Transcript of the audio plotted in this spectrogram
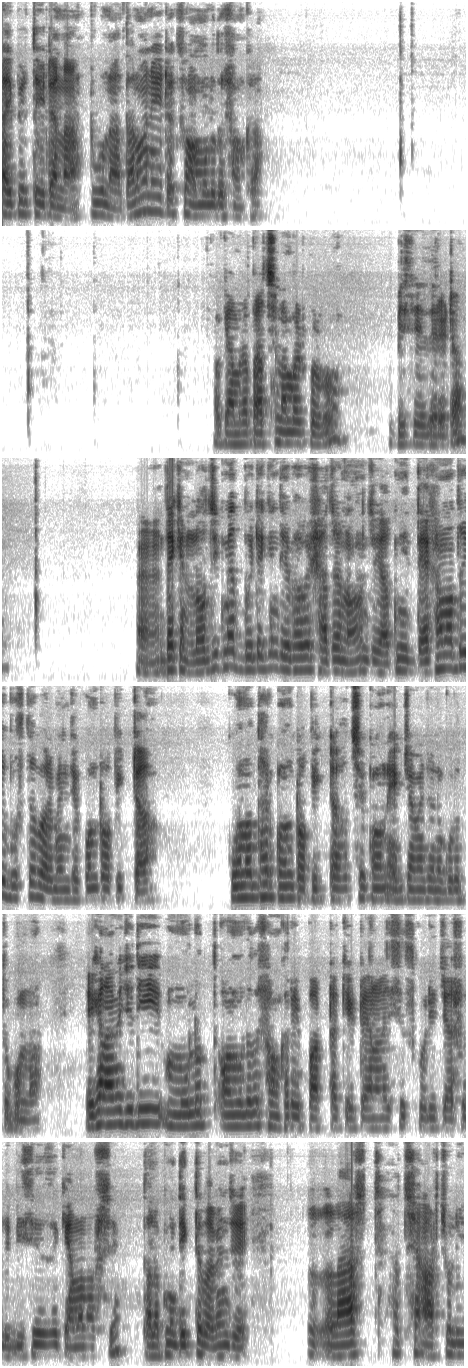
টাইপের তো এটা না টু না, তার মানে এটা একটা অমূলত সংখ্যা। ওকে আমরা পাঁচ নাম্বার করব বিসিএস এর এটা দেখেন লজিক ম্যাথ বইটা কিন্তু এভাবে সাজানো যে আপনি দেখা মাত্রই বুঝতে পারবেন যে কোন টপিকটা কোন অধ্যায়ের কোন টপিকটা হচ্ছে কোন এক্সামের জন্য গুরুত্বপূর্ণ। এখানে আমি যদি মূলত, অমূলত সংখ্যার এই পার্টটাকে একটু অ্যানালাইসিস করি যে আসলে বিসিএস এ কেমন আসছে, তাহলে আপনি দেখতে পাবেন যে লাস্ট হচ্ছে আটচল্লিশ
